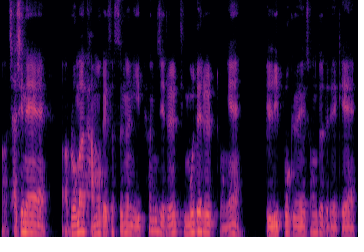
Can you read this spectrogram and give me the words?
어, 자신의 어, 로마 감옥에서 쓰는 이 편지를 디모데를 통해 빌립보 교회 성도들에게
